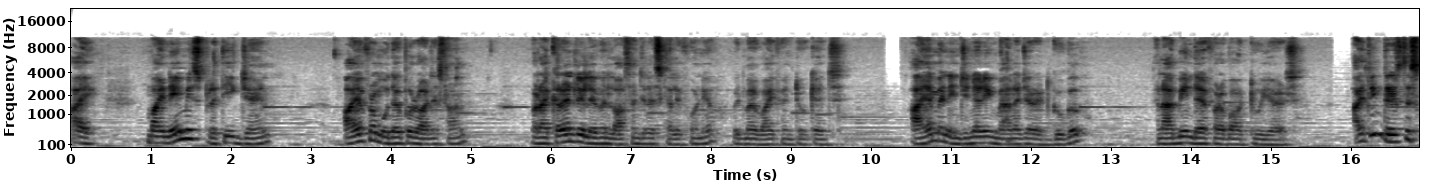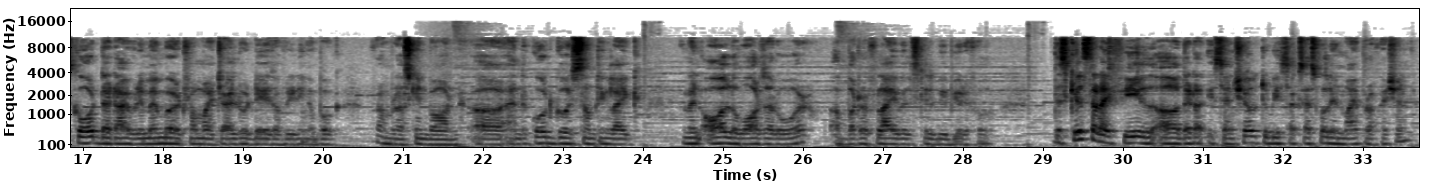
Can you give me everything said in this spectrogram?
Hi, my name is Prateek Jain. I am from Udaipur, Rajasthan, but I currently live in Los Angeles, California with my wife and two kids. I am an engineering manager at Google and I've been there for about two years. I think there's this quote that I've remembered from my childhood days of reading a book from Ruskin Bond, uh, and the quote goes something like, When all the wars are over, a butterfly will still be beautiful. The skills that I feel uh, that are essential to be successful in my profession,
